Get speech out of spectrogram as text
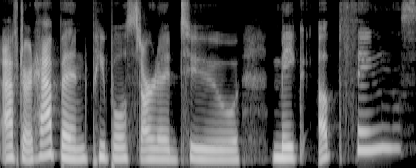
after it happened, people started to make up things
